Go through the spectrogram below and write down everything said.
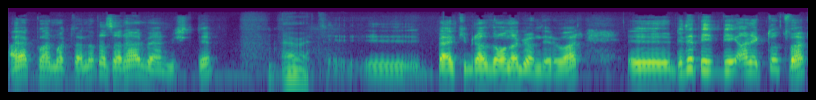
ayak parmaklarına da zarar vermişti. Evet. E, belki biraz da ona gönderi var. E, bir de bir, bir anekdot var.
